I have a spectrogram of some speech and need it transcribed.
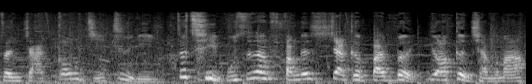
增加攻击距离。这岂不是让防恩下个版本又要更强了吗？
